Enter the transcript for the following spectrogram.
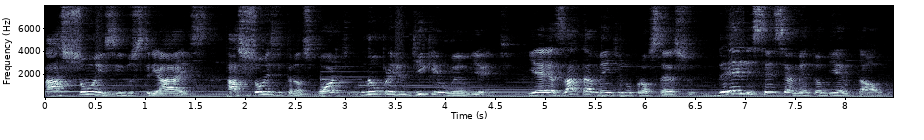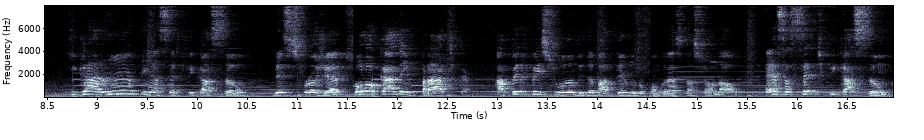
ações industriais, ações de transporte não prejudiquem o meio ambiente. E é exatamente no processo de licenciamento ambiental que garantem a certificação desses projetos. Colocada em prática, aperfeiçoando e debatendo no Congresso Nacional essa certificação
